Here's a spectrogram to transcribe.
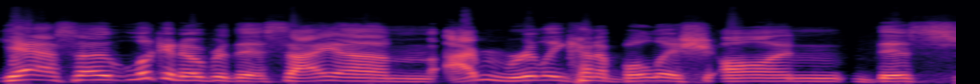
Yeah, so looking over this, I um I'm really kind of bullish on this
